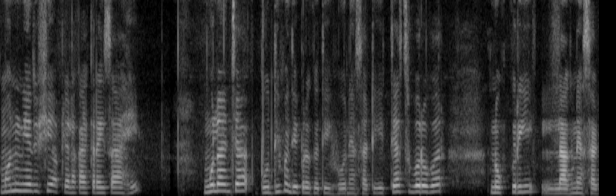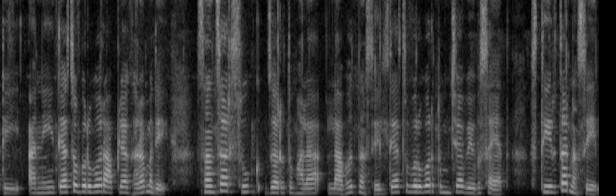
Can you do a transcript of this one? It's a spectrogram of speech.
म्हणून या दिवशी आपल्याला काय करायचं आहे? मुलांच्या बुद्धीमध्ये प्रगती होण्यासाठी त्याचबरोबर नोकरी लागण्यासाठी आणि त्याचबरोबर आपल्या घरामध्ये संसार सुख जर तुम्हाला लाभत नसेल त्याचबरोबर तुमच्या व्यवसायात स्थिरता नसेल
